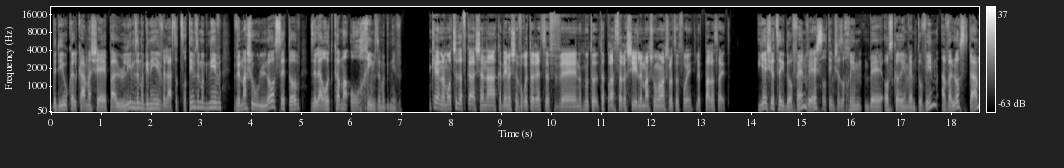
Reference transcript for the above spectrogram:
בדיוק על כמה שפעלולים זה מגניב ולעשות סרטים זה מגניב, ומה שהוא לא עושה טוב זה להראות כמה אורחים זה מגניב. כן, למרות שדווקא השנה האקדמיה שברו את הרצף ונתנו את הפרס הראשי למשהו ממש לא צפוי, לפרסייט. יש יוצאי דופן ויש סרטים שזוכים באוסקרים והם טובים, אבל לא סתם,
